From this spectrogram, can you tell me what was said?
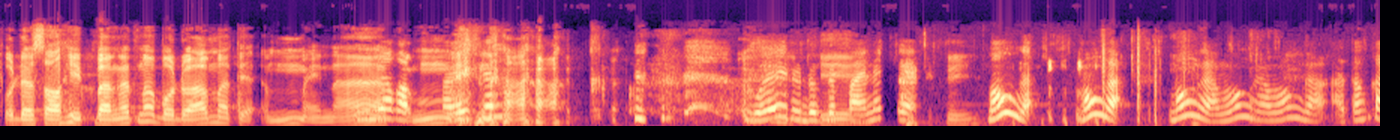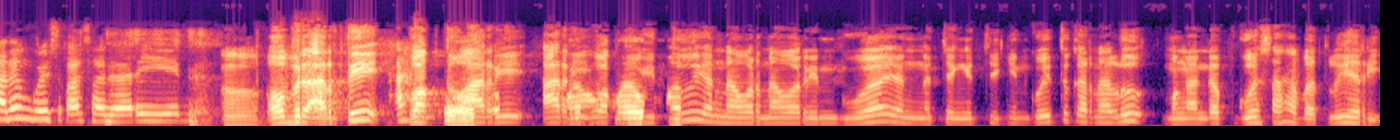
udah sohib banget mah bodo amat ya. Hmm, Iya, enak. Hmm, paling kan- enak. gue duduk Iya. depannya kayak mau nggak mau nggak mau nggak mau nggak mau nggak atau kadang gue suka sodorin Oh, oh, berarti waktu Oh. Ari Ari Oh, waktu oh, itu yang nawar-nawarin gua, yang ngeceng-ngecengin gue itu karena lu menganggap gue sahabat lu ya, Ri.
